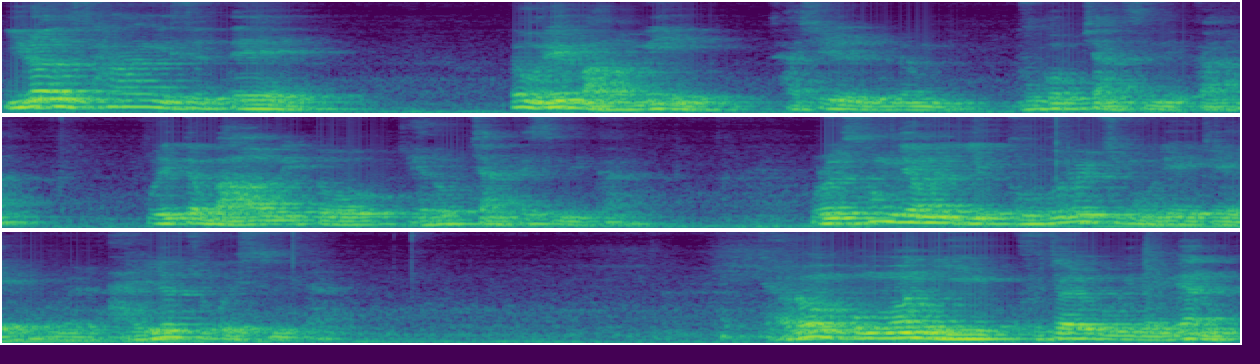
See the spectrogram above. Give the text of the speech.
이런 상황이 있을 때 우리의 마음이 사실은 무겁지 않습니까? 우리 또 마음이 또 괴롭지 않겠습니까? 오늘 성경은 이 부분을 지금 우리에게 오늘 알려주고 있습니다. 자, 여러분 본문 이 구절 보게 되면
